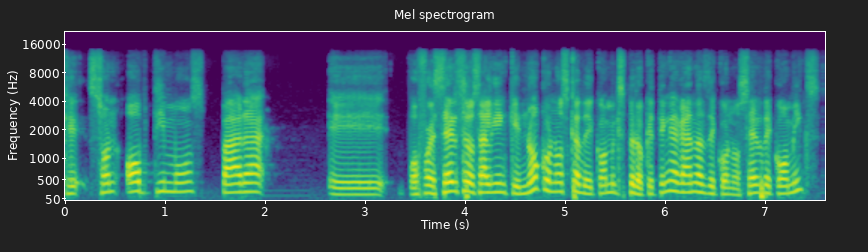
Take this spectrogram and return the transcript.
que son óptimos para eh, ofrecérselos a alguien que no conozca de cómics, pero que tenga ganas de conocer de cómics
